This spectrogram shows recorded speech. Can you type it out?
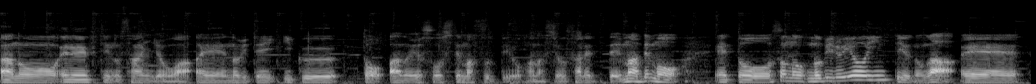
あの NFT の産業は、えー、伸びていくとあの予想してますっていうお話をされてまあでも、えっと、その伸びる要因っていうのが、えー、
